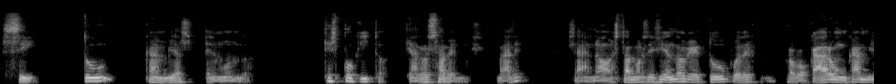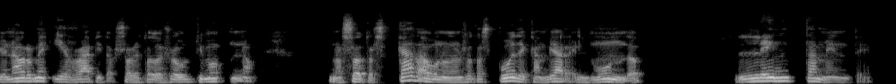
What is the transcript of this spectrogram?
Sí, tú cambias el mundo que es poquito, ya lo sabemos, ¿vale? O sea, no estamos diciendo que tú puedes provocar un cambio enorme y rápido, sobre todo eso último, no. Nosotros, cada uno de nosotros puede cambiar el mundo lentamente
